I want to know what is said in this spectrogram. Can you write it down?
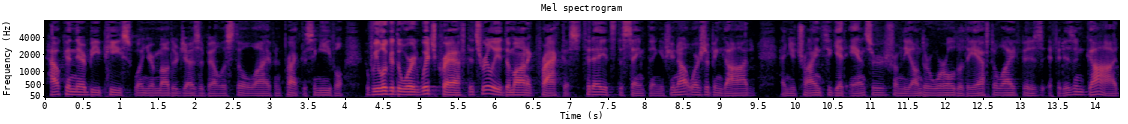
how can there be peace when your mother Jezebel is still alive and practicing evil? If we look at the word witchcraft, it's really a demonic practice. Today it's the same thing. If you're not worshiping God and you're trying to get answers from the underworld or the afterlife, it is, if it isn't God,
